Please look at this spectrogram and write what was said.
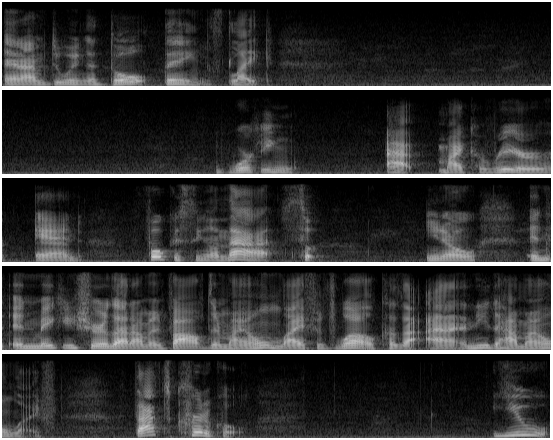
and I'm doing adult things like working at my career and focusing on that so you know and and making sure that I'm involved in my own life as well cuz I I need to have my own life. That's critical. You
